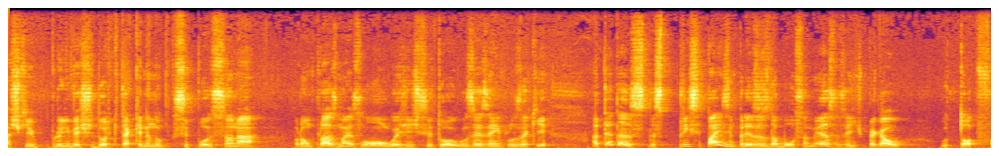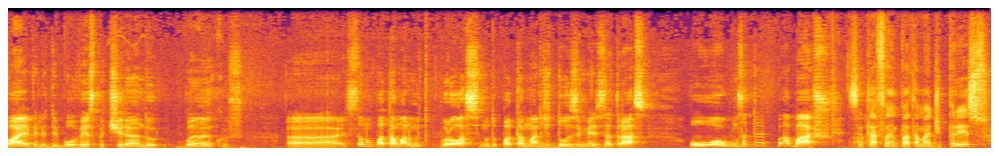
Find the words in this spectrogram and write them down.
acho que para o investidor que está querendo se posicionar para um prazo mais longo, a gente citou alguns exemplos aqui, até das, das principais empresas da bolsa mesmo. Se a gente pegar o, o top 5 do Ibovespa, tirando bancos, uh, eles estão num patamar muito próximo do patamar de 12 meses atrás, ou alguns até abaixo. Você está falando em patamar de preço?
